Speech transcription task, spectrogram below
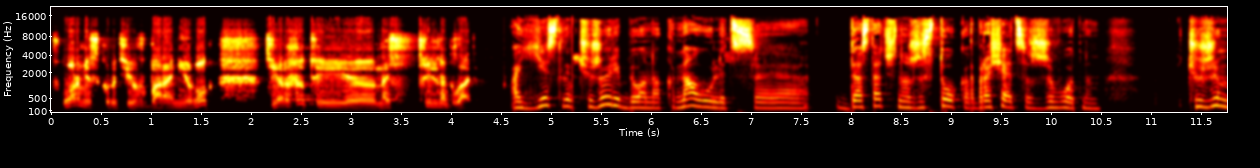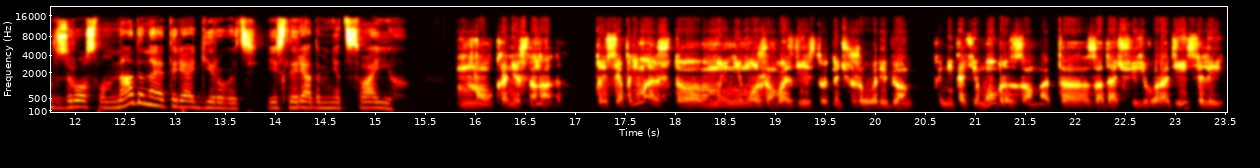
форме, скрутив в бараний рог, держат и э, насильно гладят? А если чужой ребенок на улице достаточно жестоко обращается с животным, чужим взрослым надо на это реагировать, если рядом нет своих? Ну, конечно, надо. То есть я понимаю, что мы не можем воздействовать на чужого ребенка никаким образом, это задача его родителей,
